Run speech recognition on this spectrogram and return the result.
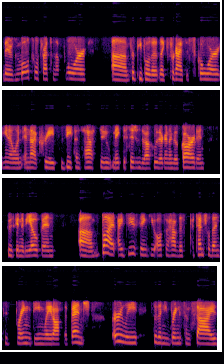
there's multiple threats on the floor um, for people to like for guys to score. You know, and, and that creates the defense has to make decisions about who they're going to go guard and who's going to be open. Um, but I do think you also have this potential then to bring Dean Wade off the bench early, so then you bring some size.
